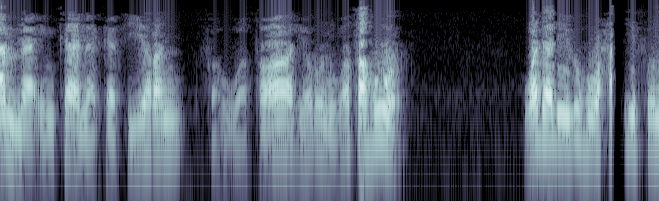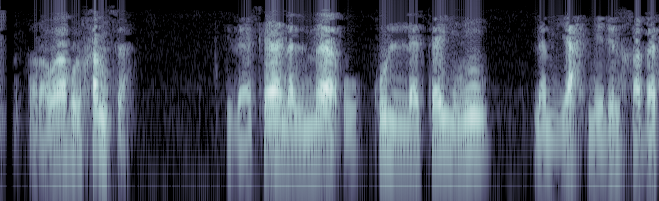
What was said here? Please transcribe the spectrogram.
أما إن كان كثيرا فهو طاهر وطهور. ودليله حديث رواه الخمسة إذا كان الماء قلتين لم يحمل الخبث.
